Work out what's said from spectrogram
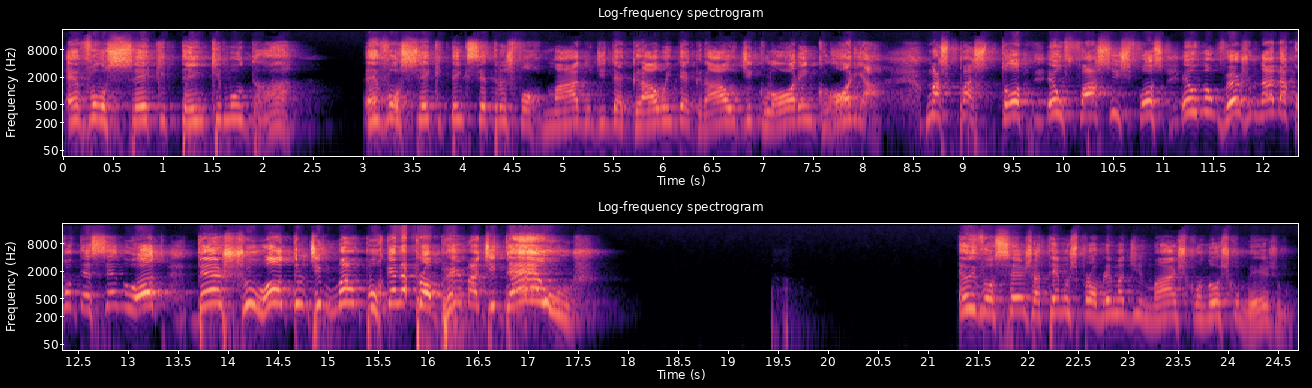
É você que tem que mudar. É você que tem que ser transformado de degrau em degrau, de glória em glória. Mas, pastor, eu faço esforço, eu não vejo nada acontecer no outro, deixa o outro de mão, porque não é problema de Deus. Eu e você já temos problema demais conosco mesmo.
